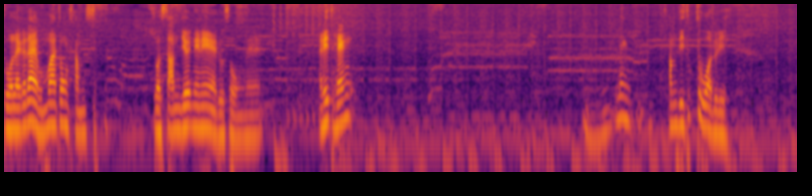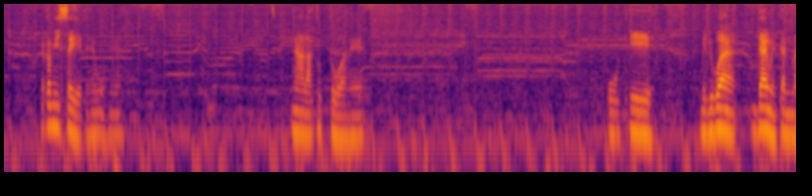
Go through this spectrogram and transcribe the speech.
ตัวอะไรก็ได้ผมว่าต้องทำตัวซ้ำเยอะแน่ๆดูทรงนะอันนี้แท้งแม่งทำดีทุกตัวดูดิ แล้วก็มีเศษนะครับผมนะน่ารักทุกตัวนะโอเค ไม่รู้ว่าได้เหมือนกันไหม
